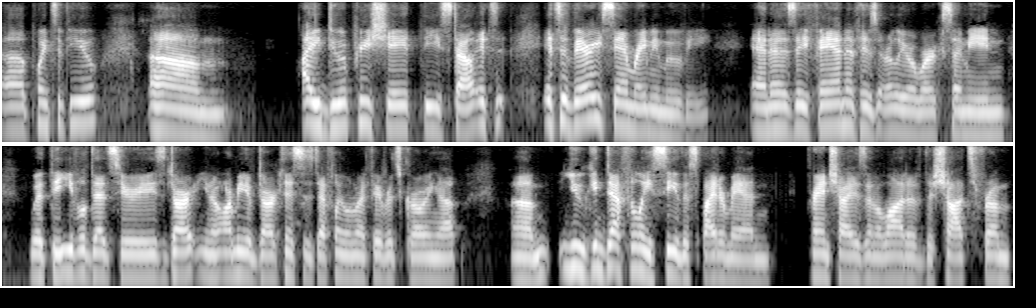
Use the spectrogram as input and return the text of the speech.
uh, points of view. Um, I do appreciate the style. It's it's a very Sam Raimi movie. And as a fan of his earlier works, I mean, with the Evil Dead series, Dark, you know, Army of Darkness is definitely one of my favorites growing up. Um, you can definitely see the Spider-Man franchise in a lot of the shots from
